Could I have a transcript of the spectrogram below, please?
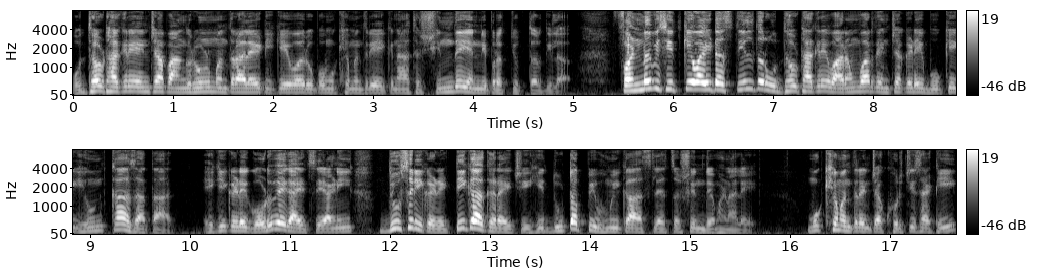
उद्धव ठाकरे यांच्या पांघरुण मंत्रालय टीकेवर उपमुख्यमंत्री एकनाथ शिंदे यांनी प्रत्युत्तर दिलं. फडणवीस इतके वाईट असतील तर उद्धव ठाकरे वारंवार त्यांच्याकडे बुके घेऊन का जातात? एकीकडे गोडवे गायचे आणि दुसरीकडे टीका करायची ही दुटप्पी भूमिका असल्याचं शिंदे म्हणाले. मुख्यमंत्र्यांच्या खुर्चीसाठी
